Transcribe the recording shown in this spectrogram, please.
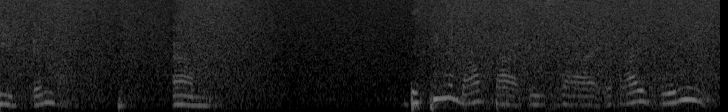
deep in that. Um, the thing about that is that if I wouldn't,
